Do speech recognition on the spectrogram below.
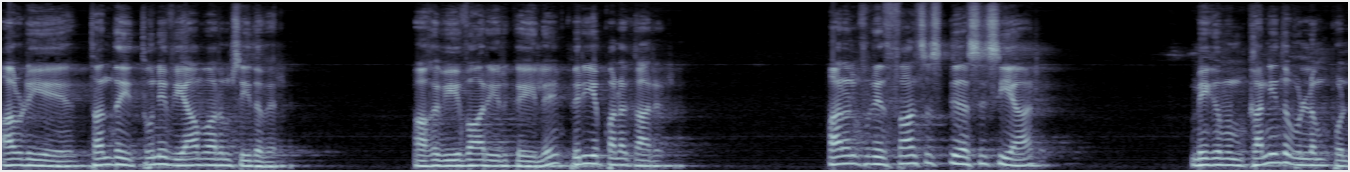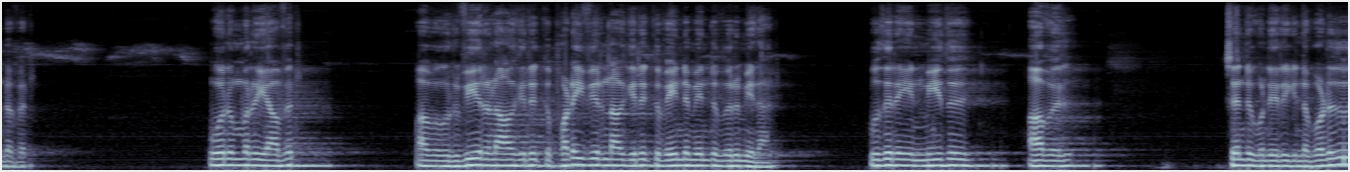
அவருடைய தந்தை துணி வியாபாரம் செய்தவர். ஆகவே இவ்வாறு இருக்கையிலே பெரிய பணக்காரர். ஆனால் புனித பிரான்சிஸ்கு அசிசியார் மிகவும் கனிந்த உள்ளம் கொண்டவர். ஒரு முறை அவர் அவர் ஒரு வீரனாக இருக்க படை வீரனாக இருக்க வேண்டும் என்று விரும்பினார். குதிரையின் மீது அவர் சென்று கொண்டிருக்கின்ற பொழுது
